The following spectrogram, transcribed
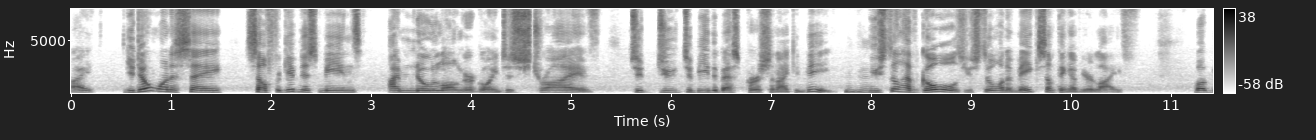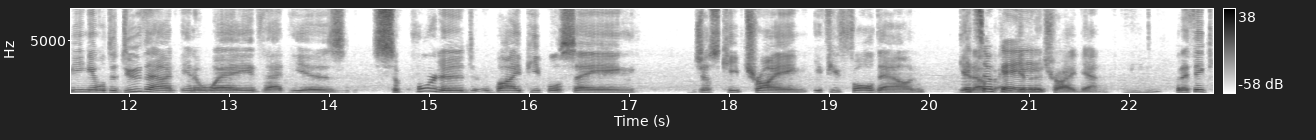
right? You don't want to say self forgiveness means I'm no longer going to strive to do to be the best person I can be. Mhm. You still have goals, you still want to make something of your life, but being able to do that in a way that is supported by people saying, just keep trying. If you fall down, get It's up and give it a try again. Mhm. But I think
